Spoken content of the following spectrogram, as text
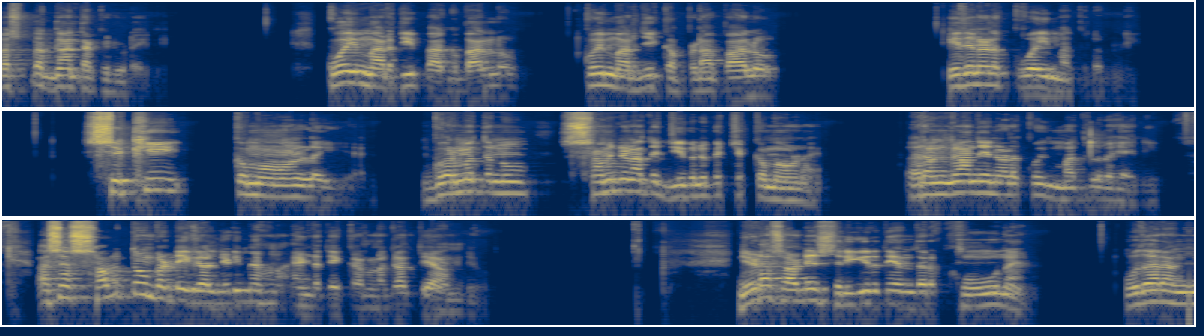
ਬਸ ਪੱਗਾਂ ਤੱਕ ਜੁੜੇ ਨੇ। ਕੋਈ ਮਰਜ਼ੀ ਪੱਗ ਬੰਨ ਲਓ, ਕੋਈ ਮਰਜ਼ੀ ਕੱਪੜਾ ਪਾ ਲਓ, ਇਹਦੇ ਨਾਲ ਕੋਈ ਮਤਲਬ ਨਹੀਂ। ਸਿੱਖੀ ਕਮਾਉਣ ਲਈ ਹੈ। ਗੁਰਮਤ ਨੂੰ ਸਮਝਣਾ ਤੇ ਜੀਵਨ ਵਿੱਚ ਕਮਾਉਣਾ ਹੈ। ਰੰਗਾਂ ਦੇ ਨਾਲ ਕੋਈ ਮਤਲਬ ਹੈ ਨਹੀਂ। ਅੱਛਾ, ਸਭ ਤੋਂ ਵੱਡੀ ਗੱਲ ਜਿਹੜੀ ਮੈਂ ਹੁਣ ਐਂਡ ਤੇ ਕਰਨ ਲੱਗਾ, ਧਿਆਨ ਦਿਓ। ਜਿਹੜਾ ਸਾਡੇ ਸਰੀਰ ਦੇ ਅੰਦਰ ਖੂਨ ਹੈ, ਉਹਦਾ ਰੰਗ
